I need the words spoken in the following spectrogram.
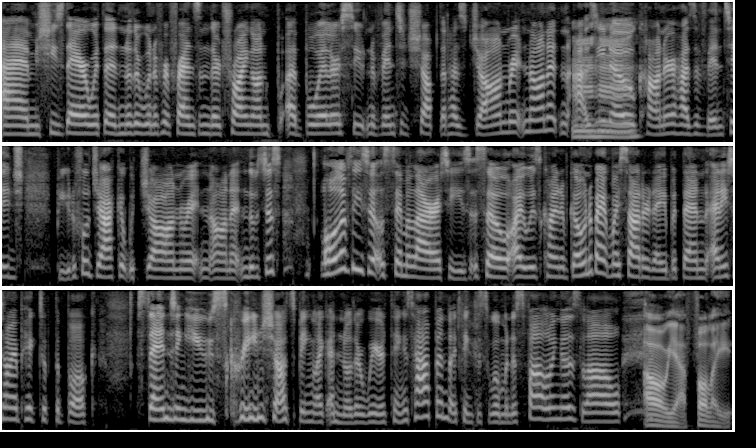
um she's there with another one of her friends, and they're trying on a boiler suit in a vintage shop that has John written on it. And as you know, Conor has a vintage, beautiful jacket with John written on it, and there was just all of these little similarities. So I was kind of going about my Saturday, but then anytime I picked up the book. Sending you screenshots, being like another weird thing has happened. I think this woman is following us. Lol. Oh yeah, fully.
